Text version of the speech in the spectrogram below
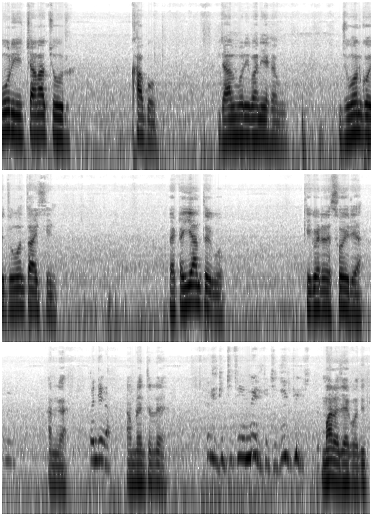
মুড়ি চানাচুর খাব। ঝালমুড়ি বানিয়ে খাব। জুমন কই? জুমন তো আইসি একটা ইয়ে আনতে গো কি করে রে? সইরিয়া। আনগা। আমরা বিল মারা যায় গো দিত।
